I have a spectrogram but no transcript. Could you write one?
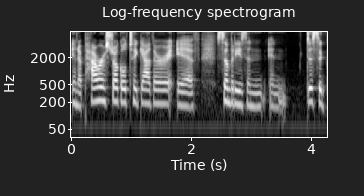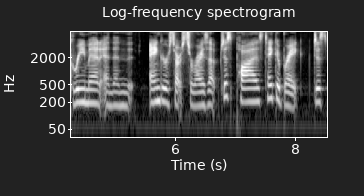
in a power struggle together if somebody's in in disagreement and then anger starts to rise up just pause take a break just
